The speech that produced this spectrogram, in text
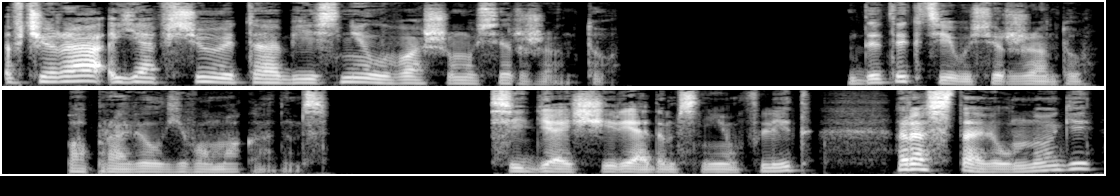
Вчера я все это объяснил вашему сержанту. Детективу-сержанту, — поправил его МакАдамс. Сидящий рядом с ним Флит расставил ноги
